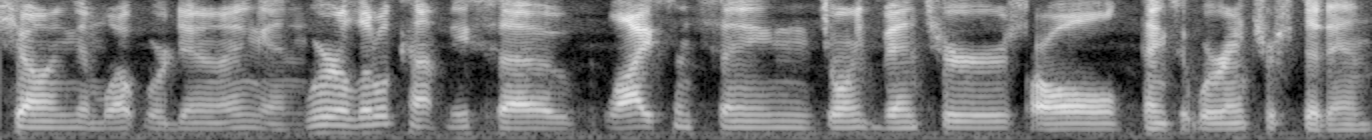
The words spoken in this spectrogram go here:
showing them what we're doing. And we're a little company, so licensing, joint ventures are all things that we're interested in.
